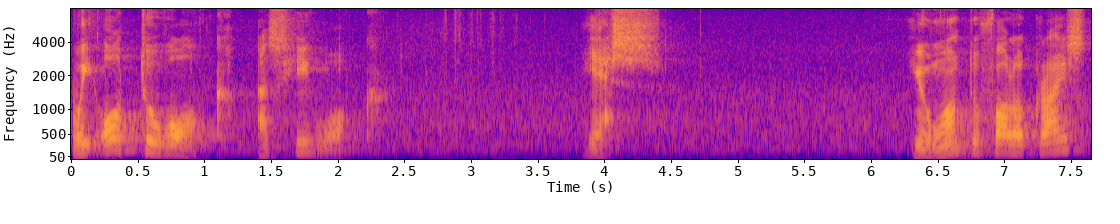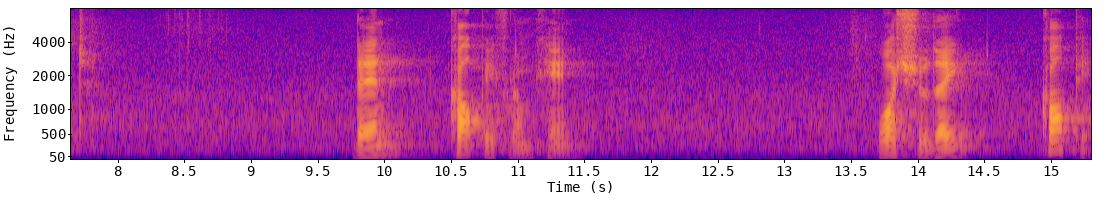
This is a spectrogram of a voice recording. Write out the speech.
We ought to walk as he walked. Yes. You want to follow Christ? Then copy from him. What should I copy?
